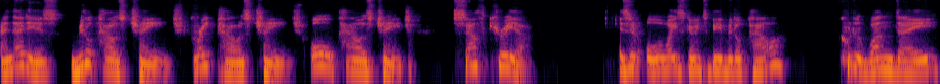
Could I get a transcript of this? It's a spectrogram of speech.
And that is middle powers change, great powers change, all powers change. South Korea, is it always going to be a middle power? Could it one day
